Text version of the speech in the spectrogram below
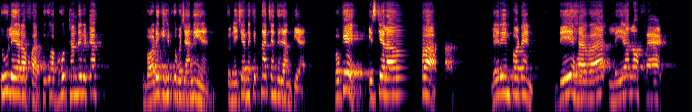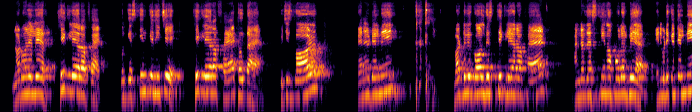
टू लेयर ऑफ़ फर क्योंकि वहाँ बहुत ठंड है बेटा बॉडी की हीट को बचानी है तो नेचर ने कितना अच्छा इंतज़ाम किया है। ओके इसके अलावा very important they have a layer of fat not only layer thick layer of fat उनके स्किन के नीचे थिक लेयर ऑफ़ फैट होता है which is called can you tell me what do we call this thick layer of fat under the skin of polar bear? Anybody can tell me?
